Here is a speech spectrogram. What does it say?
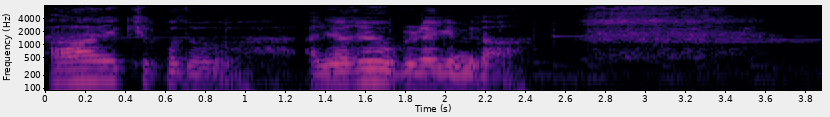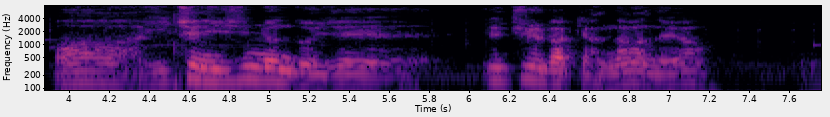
하이 킥보드. 안녕하세요 블랙입니다. 아 2020년도 이제 일주일밖에 안 남았네요. 음,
